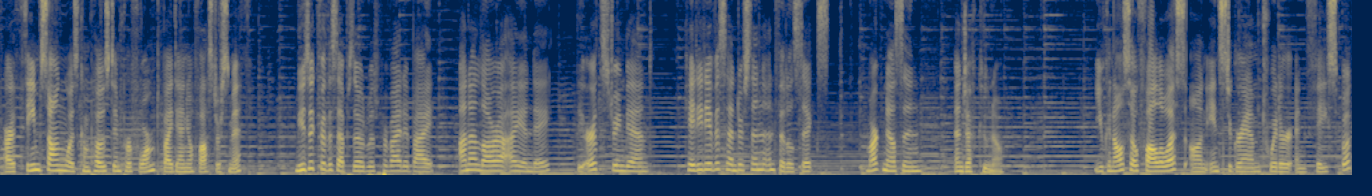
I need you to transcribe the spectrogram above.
Our theme song was composed and performed by Daniel Foster Smith. Music for this episode was provided by Ana Laura Allende, the Earth String Band, Katie Davis Henderson and Fiddlesticks, Marc Nelson, and Jeff Cuno. You can also follow us on Instagram, Twitter, and Facebook,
